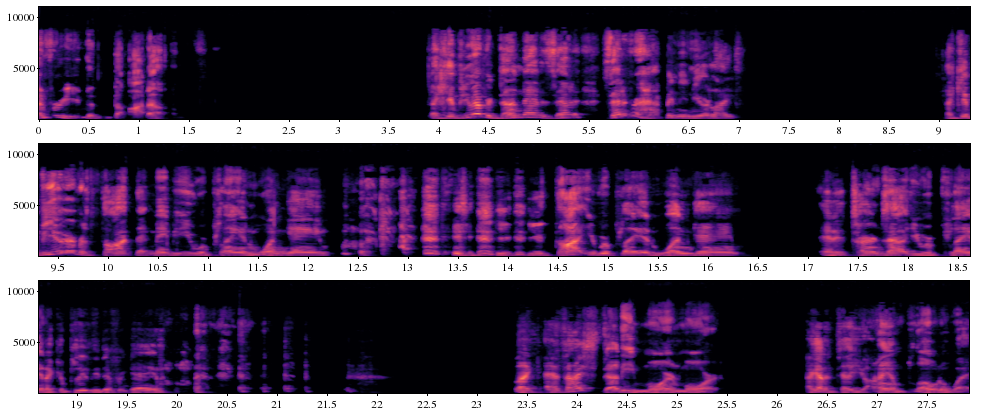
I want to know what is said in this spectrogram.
never even thought of. Like, have you ever done that? Is that has that ever happened in your life? Like, have you ever thought that maybe you were playing one game? you, you thought you were playing one game, and it turns out you were playing a completely different game. like, as I study more and more, I got to tell you, I am blown away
